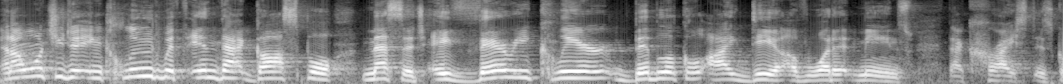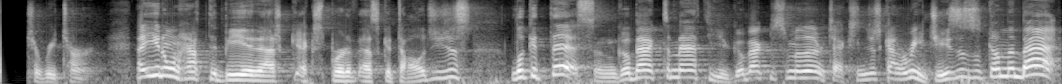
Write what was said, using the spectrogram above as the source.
And I want you to include within that gospel message a very clear biblical idea of what it means that Christ is going to return. You don't have to be an expert of eschatology. Just look at this and go back to Matthew, go back to some other texts, and just kind of read. Jesus is coming back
